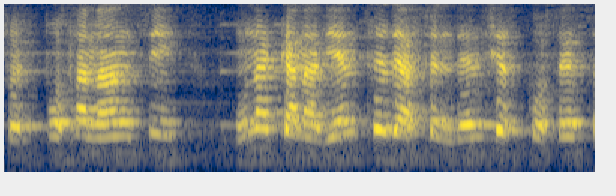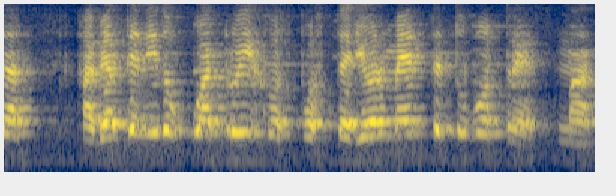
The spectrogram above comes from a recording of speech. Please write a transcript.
Su esposa Nancy, una canadiense de ascendencia escocesa, había tenido cuatro hijos, posteriormente tuvo tres más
